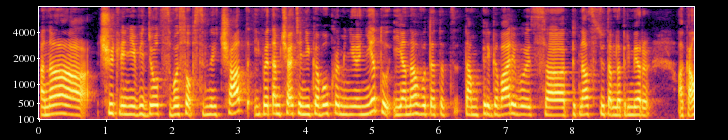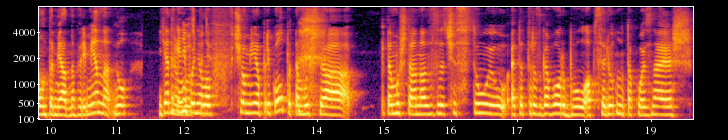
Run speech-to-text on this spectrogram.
она чуть ли не ведет свой собственный чат, и в этом чате никого кроме нее нету, и она вот этот там переговаривает с 15, там, например, аккаунтами одновременно. Но я так О, и не Господи. поняла, в чем ее прикол, потому что потому что она зачастую, этот разговор был абсолютно такой, знаешь,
